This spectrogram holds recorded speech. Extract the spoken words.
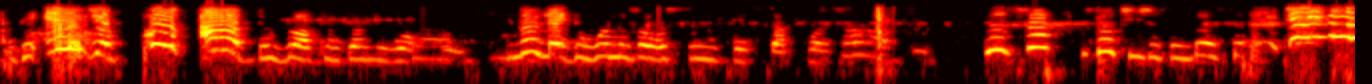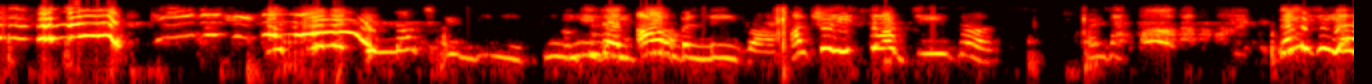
The angel pulled out the rock and then he walked through. You know, like the women's always see this stuff said, they said Jesus and they said, Jesus unbeliever until he saw Jesus. And like, let me see your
